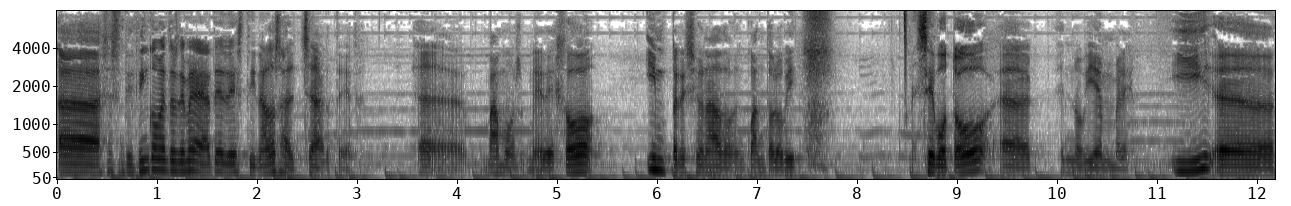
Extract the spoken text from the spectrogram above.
65 metros de megayate destinados al charter. vamos, me dejó impresionado en cuanto lo vi. Se votó eh, en noviembre y eh,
